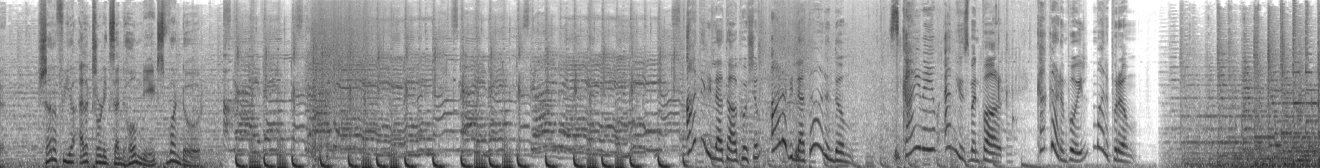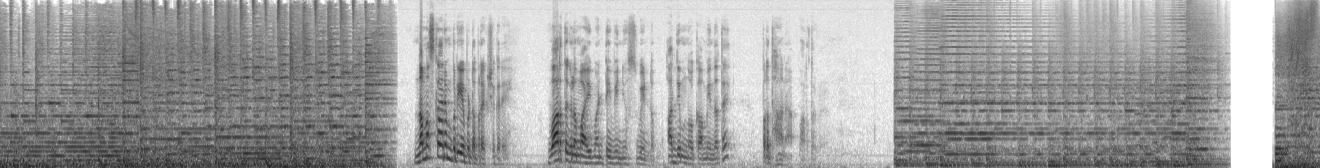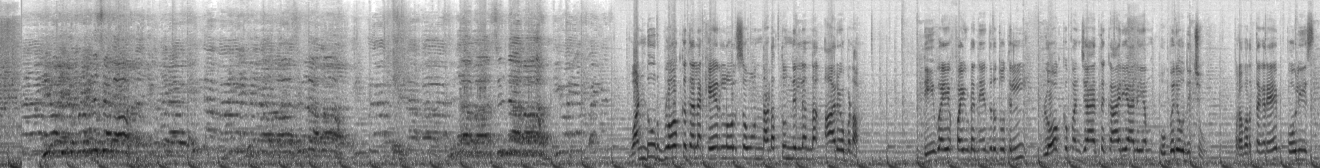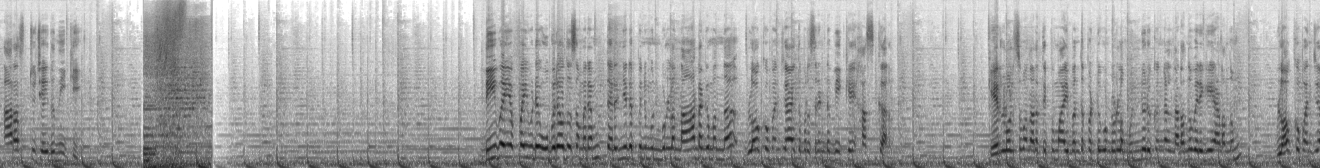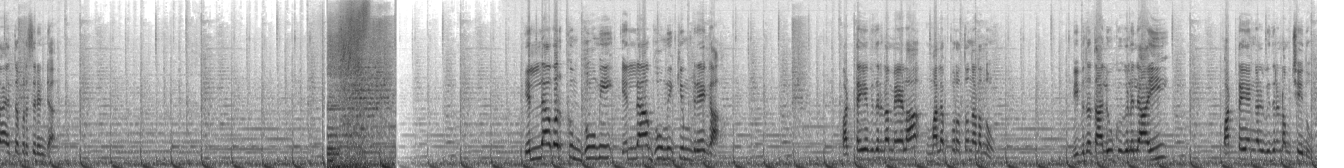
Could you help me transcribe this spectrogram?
Sharafiya electronics and home needs Wandoor അതിരില്ലാത്ത ആഘോഷം അളവില്ലാത്ത ആനന്ദം. Skywave amusement park Kakkadampoyil Malappuram. നമസ്കാരം പ്രിയപ്പെട്ട പ്രേക്ഷകരെ. വാർത്തകളുമായി വൺ ടി വി ന്യൂസ് വീണ്ടും. ആദ്യം നോക്കാം ഇന്നത്തെ പ്രധാന വാർത്തകൾ. വണ്ടൂർ ബ്ലോക്ക് തല കേരളോത്സവം നടത്തുന്നില്ലെന്ന ആരോപണം. ഡിവൈഎഫ്ഐയുടെ നേതൃത്വത്തിൽ ബ്ലോക്ക് പഞ്ചായത്ത് കാര്യാലയം ഉപരോധിച്ചു. പ്രവർത്തകരെ പോലീസ് അറസ്റ്റ് ചെയ്ത് നീക്കി. ഡിവൈഎഫ്ഐയുടെ ഉപരോധ സമരം തെരഞ്ഞെടുപ്പിന് മുൻപുള്ള നാടകമെന്ന് block panchayat president V K Haskar. കേരളോത്സവ നടത്തിപ്പുമായി ബന്ധപ്പെട്ടുകൊണ്ടുള്ള മുന്നൊരുക്കങ്ങൾ നടന്നുവരികയാണെന്നും ബ്ലോക്ക് പഞ്ചായത്ത് പ്രസിഡന്റ് എല്ലാവർക്കും ഭൂമി എല്ലാ ഭൂമിക്കും രേഖ. പട്ടയ വിതരണ മേള മലപ്പുറത്ത് നടന്നു. വിവിധ താലൂക്കുകളിലായി പട്ടയങ്ങൾ വിതരണം ചെയ്തു.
